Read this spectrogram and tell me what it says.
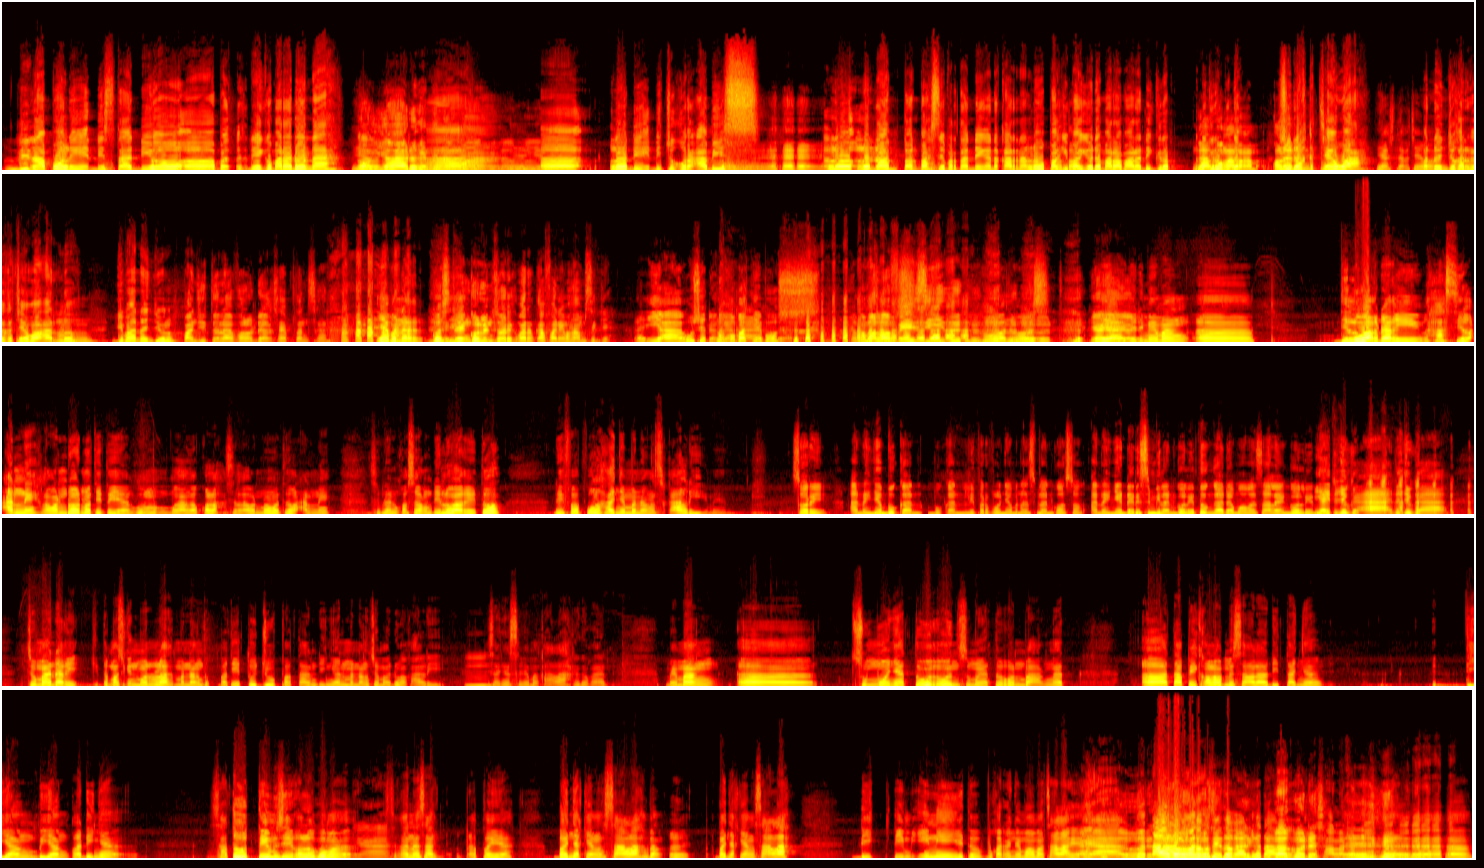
Di Napoli di stadio eh, apa, Diego Maradona. Oh iya, udah ganti Ah. nama. Nama. Lu di dicukur abis. lu lu nonton pasti pertandingan karena lu pagi-pagi udah marah-marah di grup. Enggak, di grup gua nggak udah- marah. Kalau sudah yang- kecewa, ya sudah kecewa. menunjukkan kekecewaan lu. Hmm. Gimana Jul? Panji itu level udah acceptance sekarang. Iya benar. Gue sih Itu yang golin sorry kemarin Cavani sama Hamsik ya? eh, iya usut lama banget ya. Bos. Sama Lavezzi itu. Lama banget, Bos. Ya, Iya, ya, ya, jadi ya. memang eh, di luar dari hasil aneh lawan Bournemouth itu ya, gue menganggap kalau hasil lawan Bournemouth itu aneh 9-0. Di luar itu Liverpool hanya menang sekali, men. Sorry, anehnya bukan bukan Liverpoolnya menang 9-0. Anehnya dari 9 gol itu nggak ada Muhammad Salah yang golin. Ya itu juga, itu juga. Cuma dari kita masukin bonus lah, menang berarti 7 pertandingan menang cuma dua kali. Hmm. Misalnya sama kalah gitu kan. Memang eh semuanya turun, semuanya turun banget. Eh tapi kalau misalnya ditanya diang biang kladinya satu tim sih kalau gue mah Ya. karena apa ya banyak yang salah bang. Eh, banyak yang salah di tim ini gitu. Bukan hanya Muhammad Salah ya, Ya, gue tahu lo masuk ke situ kan gue tahu. gue udah salah kan. Nah,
